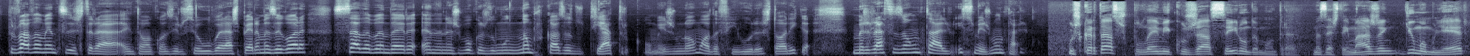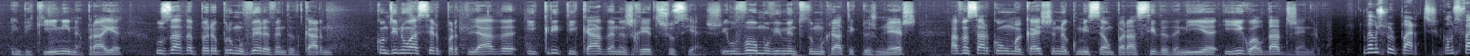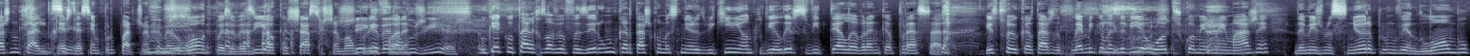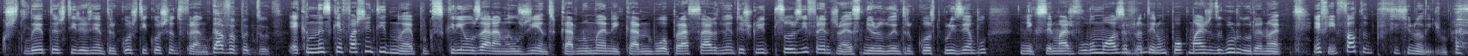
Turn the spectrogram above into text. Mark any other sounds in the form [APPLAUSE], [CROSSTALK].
Provavelmente estará então a conduzir o seu Uber à espera, mas agora Sá da Bandeira anda nas bocas do mundo não por causa do teatro, com o mesmo nome, ou da figura histórica, mas graças a um talho, isso mesmo, um talho. Os cartazes polémicos já saíram da montra, mas esta imagem de uma mulher em biquíni na praia, usada para promover a venda de carne, continua a ser partilhada e criticada nas redes sociais e levou o Movimento Democrático das Mulheres a avançar com uma queixa na Comissão para a Cidadania e Igualdade de Género. Vamos por partes, como se faz no talho, de resto é sempre por partes, não é? Primeiro o lombo, depois a vazia, o cachaço, o chambão por Chega aí de fora. analogias. O que é que o talho resolveu fazer? Um cartaz com uma senhora de biquíni onde podia ler-se Vitela Branca para assar. [LAUGHS] Este foi o cartaz da polémica, mas havia outros com a mesma imagem, da mesma senhora, promovendo lombo, costeletas, tiras de entrecosto e coxa de frango. Dava para tudo. É que nem sequer faz sentido, não é? Porque se queriam usar a analogia entre carne humana e carne boa para assar, deviam ter escolhido pessoas diferentes, não é? A senhora do entrecosto, por exemplo, tinha que ser mais volumosa para ter um pouco mais de gordura, não é? Enfim, falta de profissionalismo.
